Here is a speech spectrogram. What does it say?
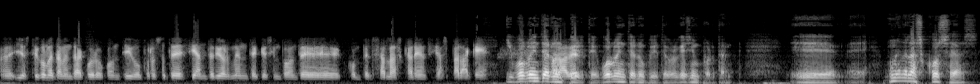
Eh, yo estoy completamente de acuerdo contigo. Por eso te decía anteriormente que es importante compensar las carencias. ¿Para qué? Y vuelvo a interrumpirte, vuelvo a interrumpirte porque es importante. Eh, eh, una de las cosas,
